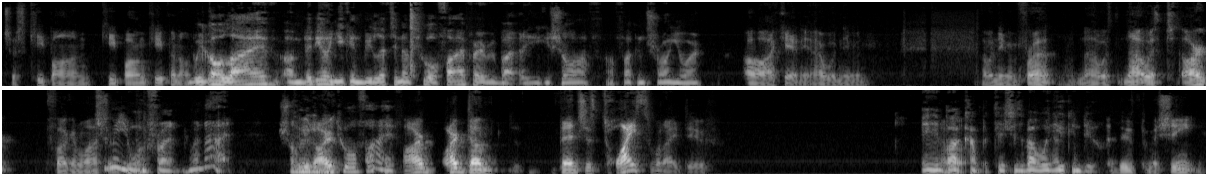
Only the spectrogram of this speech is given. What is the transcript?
just keep on, keep on, keeping on. We go live on video, and you can be lifting up 205 for everybody. You can show off how fucking strong you are. Oh, I can't. I wouldn't even. I wouldn't even front. Not with not with art. Fucking What you watching. mean you want friend? Why not? Show me Dude, you our- can do 205. Our our dumb bench is twice what I do. Ain't Oh. about competition. It's about what you can do. That dude's a machine.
